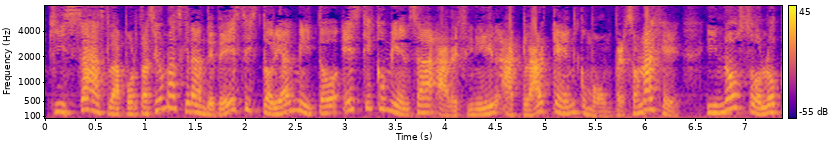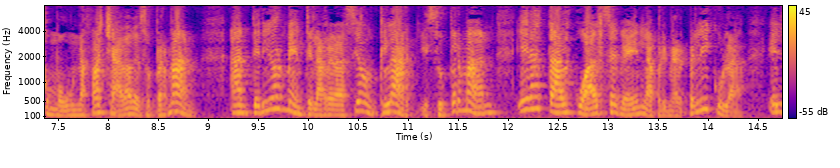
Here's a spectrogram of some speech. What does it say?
Quizás la aportación más grande de esta historia al mito es que comienza a definir a Clark Kent como un personaje, y no solo como una fachada de Superman. Anteriormente la relación Clark y Superman era tal cual se ve en la primera película, el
